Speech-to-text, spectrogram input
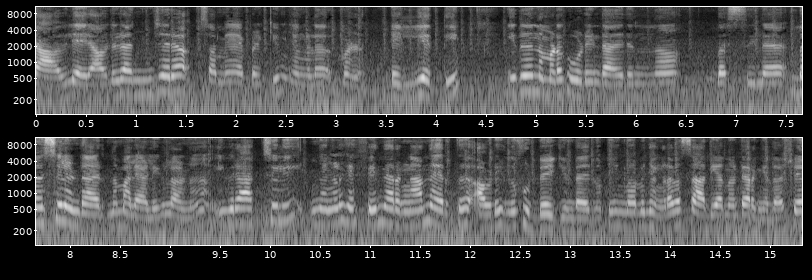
രാവിലെ രാവിലെ ഒരു അഞ്ചര സമയമായപ്പോഴേക്കും ഞങ്ങൾ ഡൽഹി എത്തി ഇത് നമ്മുടെ കൂടെ ഉണ്ടായിരുന്ന ബസ്സിലെ ബസ്സിലുണ്ടായിരുന്ന മലയാളികളാണ്. ഇവർ ആക്ച്വലി ഞങ്ങൾ കഫേയിൽ നിന്ന് ഇറങ്ങാൻ നേരത്ത് അവിടെ ഇരുന്ന് ഫുഡ് കഴിക്കുന്നുണ്ടായിരുന്നു. അപ്പോൾ ഞങ്ങൾ പറഞ്ഞു ഞങ്ങളെ ബസ് ആദ്യമാണെന്നുകൊണ്ട് ഇറങ്ങിയത്. പക്ഷേ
